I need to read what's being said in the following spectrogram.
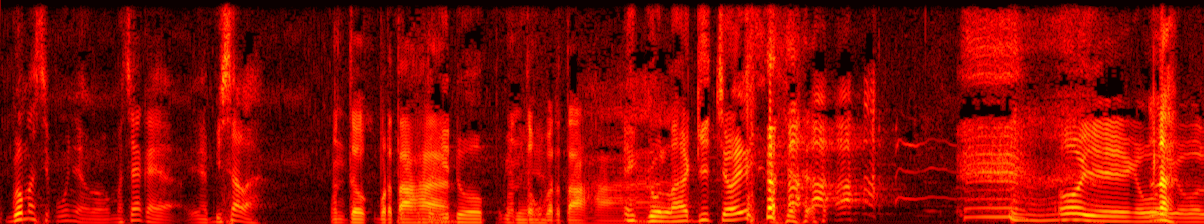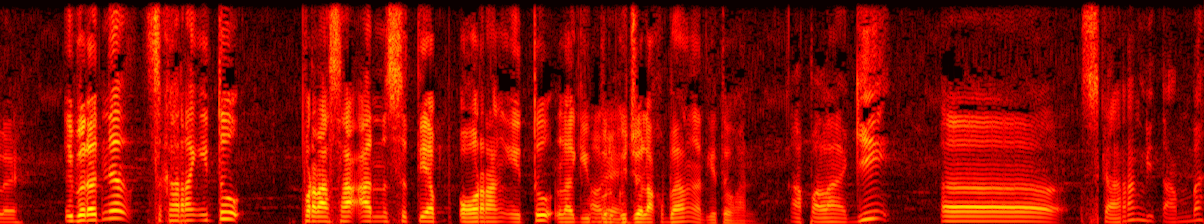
Gue masih punya kok Maksudnya kayak ya bisa lah untuk bertahan. Untuk hidup gitu untuk ya. bertahan. Eh gue lagi coy Oh iya gak boleh Nah. gak boleh Ibaratnya sekarang itu perasaan setiap orang itu lagi Oke. bergejolak banget gitu kan. Apalagi eh sekarang ditambah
